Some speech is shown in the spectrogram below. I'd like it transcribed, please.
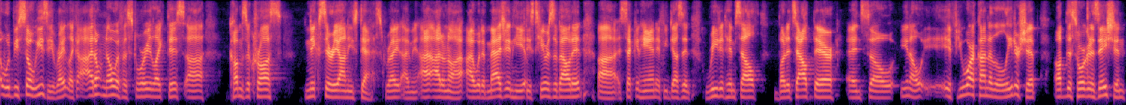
would be so easy, right? Like, I don't know if a story like this uh, comes across Nick Sirianni's desk, right? I mean, I, I don't know. I, I would imagine he at least hears about it uh, secondhand if he doesn't read it himself, but it's out there. And so, you know, if you are kind of the leadership of this organization,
